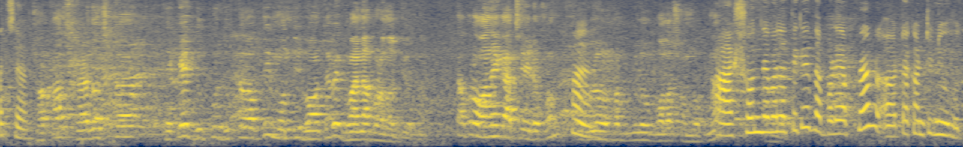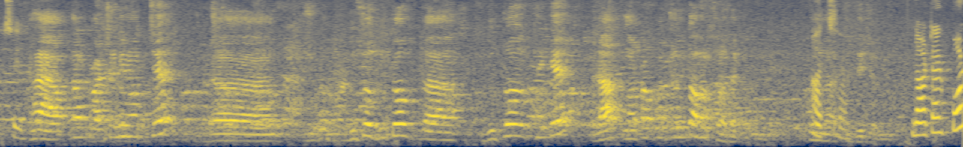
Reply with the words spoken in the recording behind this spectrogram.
আচ্ছা। সকাল সাড়ে দশটা থেকে দুপুর দুটো অবধি মন্দির বন্ধ হবে গয়না পড়ানোর জন্য। তারপর অনেক আছে এরকম হ্যাঁ। ওগুলো সবগুলো বলা সম্ভব না। আর সন্ধ্যেবেলা থেকে তারপরে আপনার আহটা কন্টিনিউ হচ্ছে। হ্যাঁ আপনার কন্টিনিউ হচ্ছে দুটো দুটো দুটো থেকে রাত নটা পর্যন্ত আমার খোলা মন্দির আচ্ছা। নটার পর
